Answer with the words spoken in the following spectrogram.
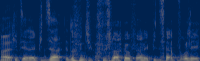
Ouais. qui étaient à la pizza. Et donc, du coup, je leur ai offert les pizzas pour les.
